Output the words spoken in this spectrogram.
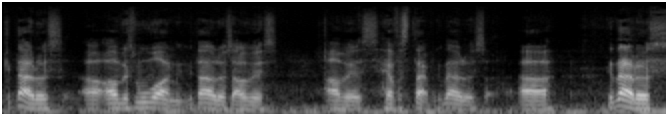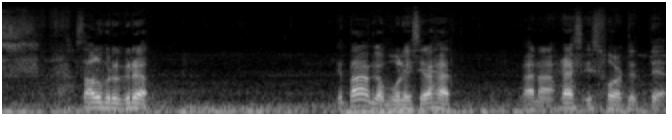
kita harus uh, always move on. Kita harus always always have a step. Kita harus uh, kita harus selalu bergerak. Kita nggak boleh istirahat karena rest is for the dead.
